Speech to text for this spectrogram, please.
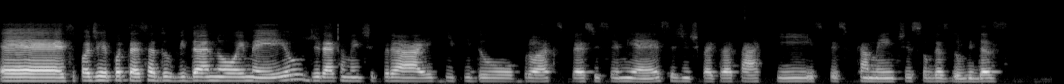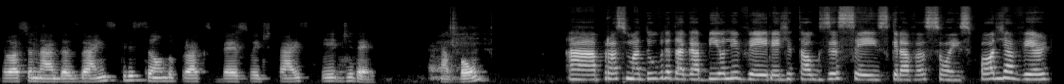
É, você pode reportar essa dúvida no e-mail, diretamente para a equipe do ProExpress ICMS. A gente vai tratar aqui especificamente sobre as dúvidas relacionadas à inscrição do ProExpress, editais e direto. Tá bom? A próxima dúvida é da Gabi Oliveira, edital 16, gravações. Pode haver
